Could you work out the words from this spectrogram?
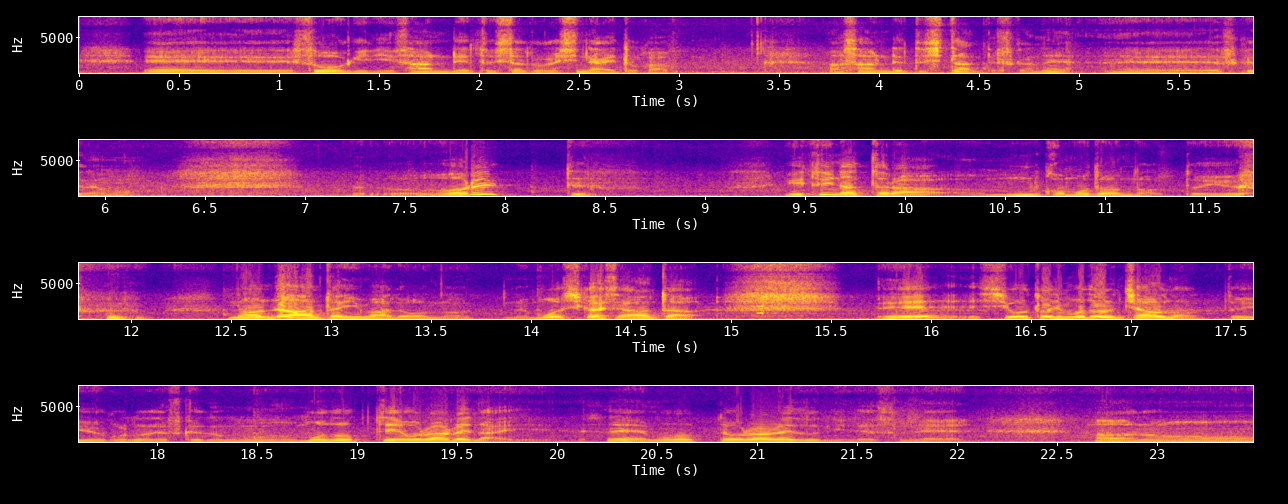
えー葬儀に参列したとかしないとか、参列したんですかね、えーですけども、あれ？って、いつになったら向こう戻んの？という、なんであんた今どんの？もしかしてあんた、え？仕事に戻るんちゃうの？ということですけども、戻っておられないですね、戻っておられずにですね、あの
